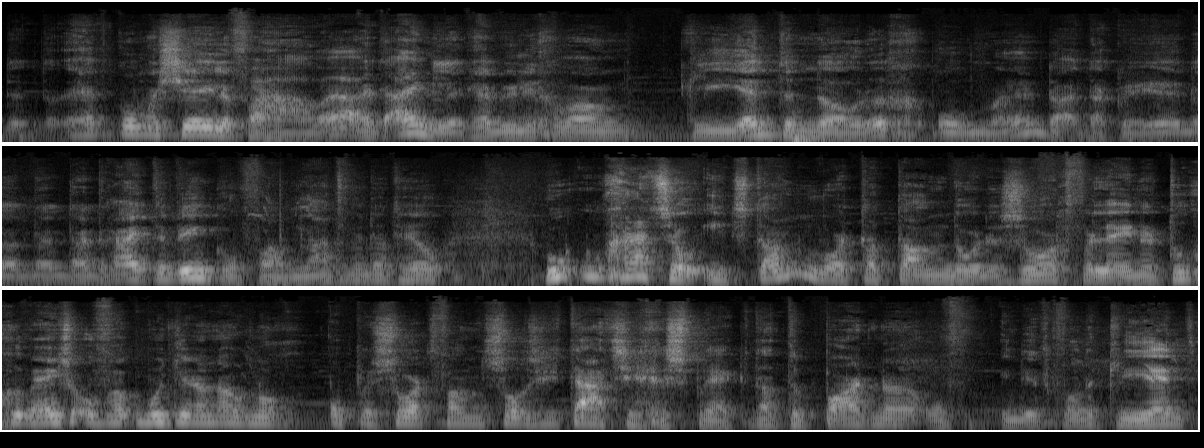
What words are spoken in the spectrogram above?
De- de- het commerciële verhaal, hè? uiteindelijk hebben jullie gewoon cliënten nodig om, hè? Daar, daar, kun je, daar, daar, daar draait de winkel van. Laten we dat heel. Hoe, hoe gaat zoiets dan? Wordt dat dan door de zorgverlener toegewezen? Of moet je dan ook nog op een soort van sollicitatiegesprek? Dat de partner, of in dit geval de cliënt,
